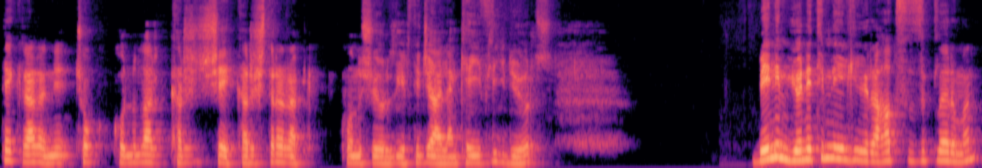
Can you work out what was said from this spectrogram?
tekrar hani çok konular karış şey karıştırarak konuşuyoruz irticalen keyifli gidiyoruz. Benim yönetimle ilgili rahatsızlıklarımın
